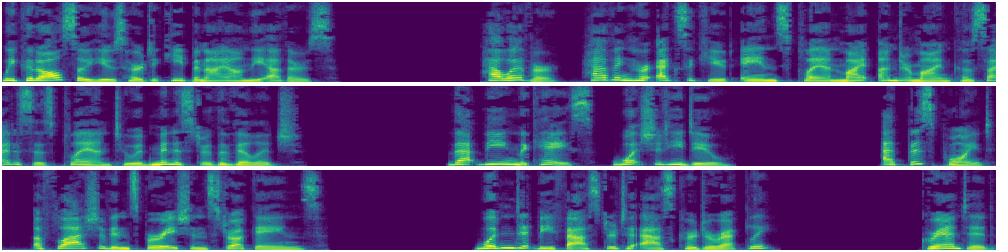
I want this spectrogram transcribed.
We could also use her to keep an eye on the others. However, having her execute Ainz' plan might undermine Cocytus's plan to administer the village. That being the case, what should he do? At this point, a flash of inspiration struck Ainz. Wouldn't it be faster to ask her directly? Granted,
